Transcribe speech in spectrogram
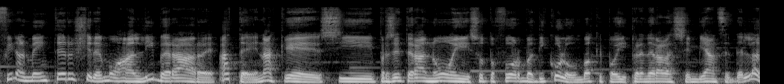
finalmente riusciremo a liberare Atena che si presenterà a noi sotto forma di colomba che poi prenderà la sembianze della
